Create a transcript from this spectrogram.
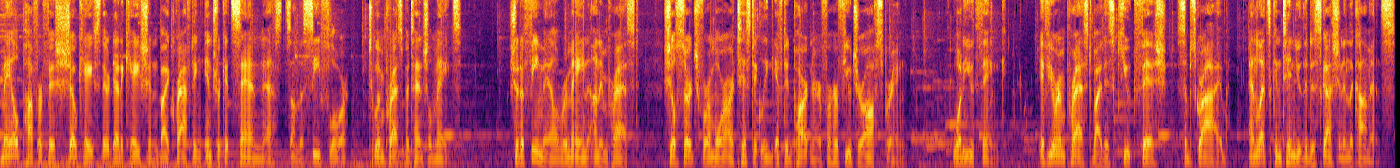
male pufferfish showcase their dedication by crafting intricate sand nests on the seafloor to impress potential mates. Should a female remain unimpressed, she'll search for a more artistically gifted partner for her future offspring. What do you think? If you're impressed by this cute fish, subscribe, and let's continue the discussion in the comments.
